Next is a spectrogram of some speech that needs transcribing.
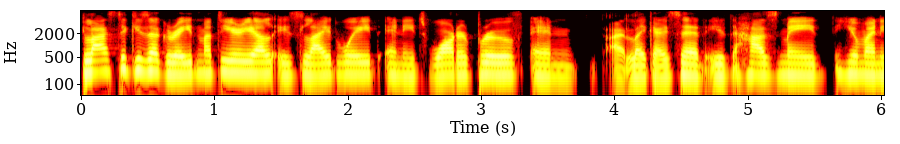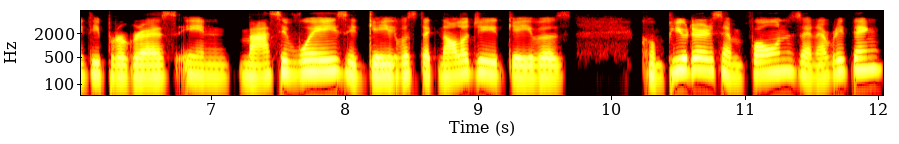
Plastic is a great material it's lightweight and it's waterproof and like i said it has made humanity progress in massive ways. It gave us technology it gave us computers and phones and everything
